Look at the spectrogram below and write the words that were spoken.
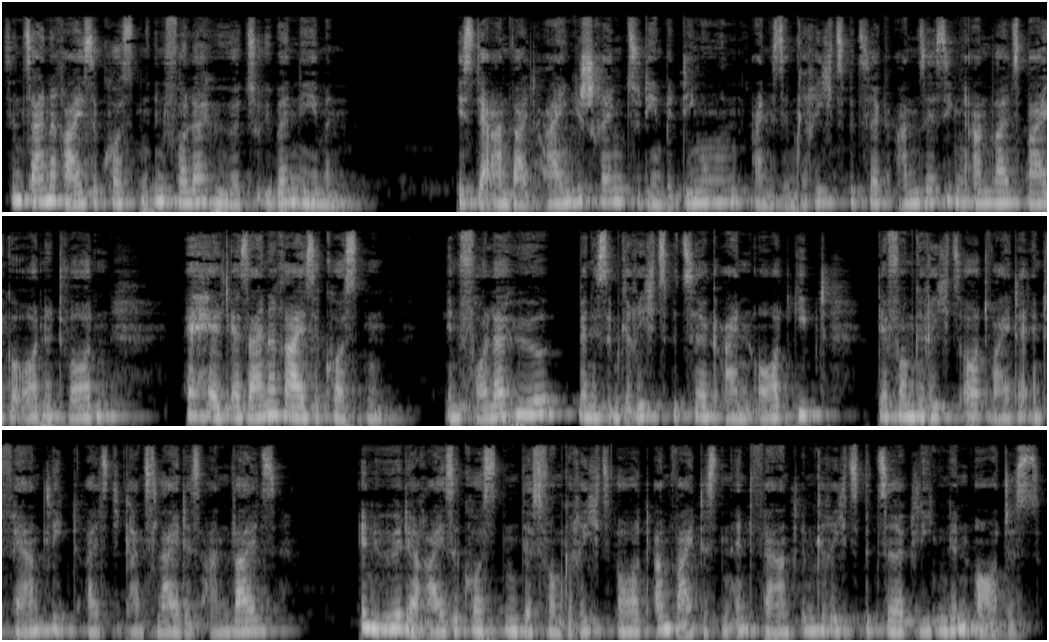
sind seine Reisekosten in voller Höhe zu übernehmen. Ist der Anwalt eingeschränkt zu den Bedingungen eines im Gerichtsbezirk ansässigen Anwalts beigeordnet worden, erhält er seine Reisekosten in voller Höhe, wenn es im Gerichtsbezirk einen Ort gibt, der vom Gerichtsort weiter entfernt liegt als die Kanzlei des Anwalts, in Höhe der Reisekosten des vom Gerichtsort am weitesten entfernt im Gerichtsbezirk liegenden Ortes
